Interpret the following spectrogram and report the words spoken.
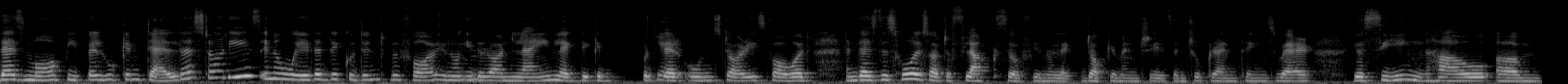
there's more people who can tell their stories in a way that they couldn't before, you know, Mhm. either online, like they can put Yeah. their own stories forward. And there's this whole sort of flux of, you know, like documentaries and true crime things where you're seeing how. Um,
